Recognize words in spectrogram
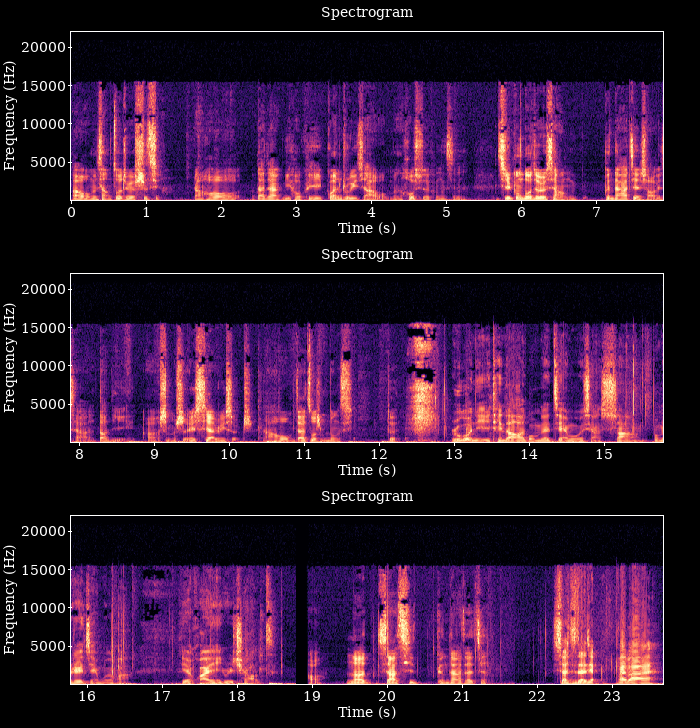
呃，我们想做这个事情，然后大家以后可以关注一下我们后续的更新。其实更多就是想跟大家介绍一下到底呃什么是 HCI research，然后我们在做什么东西。对如果你听到我们的节目想上我们这个节目的话，也欢迎 reach out。好，那下期跟大家再见。下期再见，拜拜。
